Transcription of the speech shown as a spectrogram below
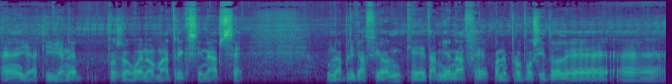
¿eh? y aquí viene pues lo bueno, Matrix Synapse, una aplicación que también hace con el propósito de eh,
